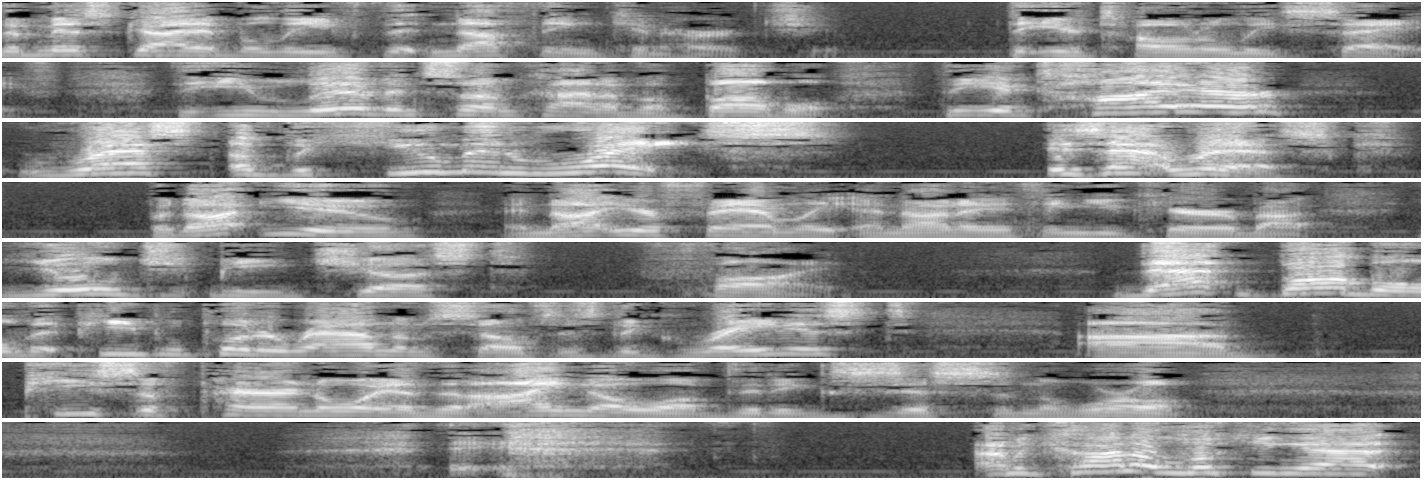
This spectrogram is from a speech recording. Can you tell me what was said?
the misguided belief that nothing can hurt you. That you're totally safe. That you live in some kind of a bubble. The entire rest of the human race is at risk. But not you, and not your family, and not anything you care about. You'll be just fine. That bubble that people put around themselves is the greatest uh, piece of paranoia that I know of that exists in the world. I mean, kind of looking at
